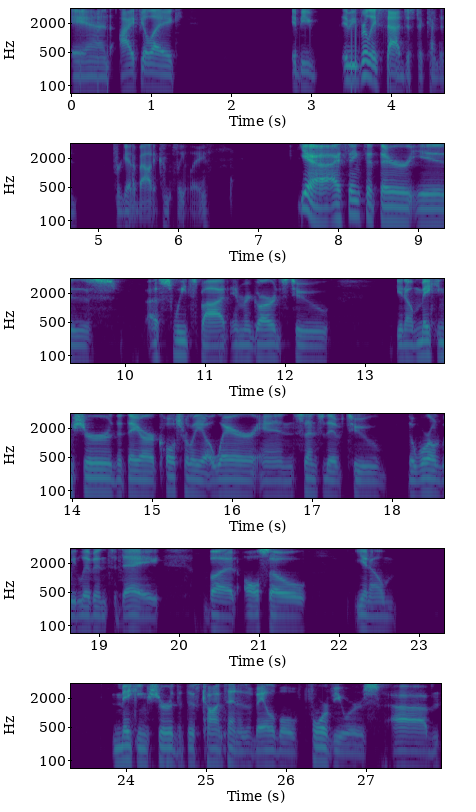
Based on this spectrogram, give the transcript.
and I feel like it'd be it'd be really sad just to kind of forget about it completely. Yeah, I think that there is a sweet spot in regards to you know, making sure that they are culturally aware and sensitive to the world we live in today, but also, you know, making sure that this content is available for viewers. Um,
